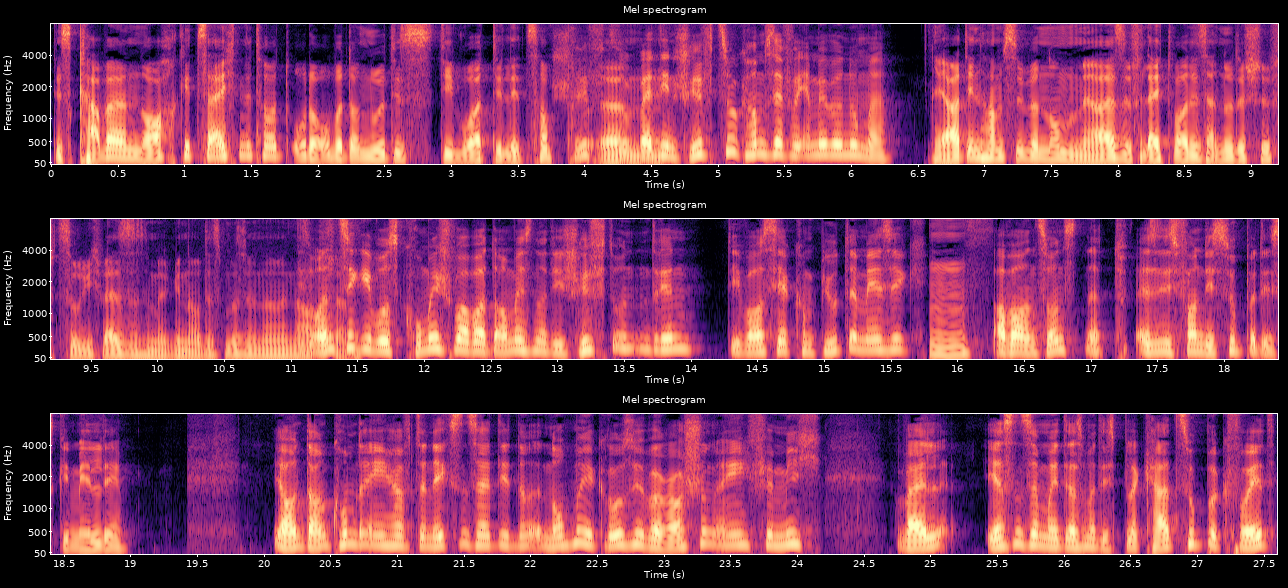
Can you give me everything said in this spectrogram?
das Cover nachgezeichnet hat oder ob er da nur das, die Worte Let's Hop Schriftzug. ähm, Weil den Schriftzug haben sie ja von ihm übernommen. ja, den haben sie übernommen, ja, also vielleicht war das auch nur der Schriftzug, ich weiß es nicht mehr genau, das muss ich nochmal Das nachschauen. Einzige, was komisch war, war damals noch die Schrift unten drin. Die war sehr computermäßig. Mhm. Aber ansonsten, also das fand ich super, das Gemälde. Ja, und dann kommt eigentlich auf der nächsten Seite no- nochmal eine große Überraschung eigentlich für mich, weil erstens einmal, dass mir das Plakat super gefällt,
